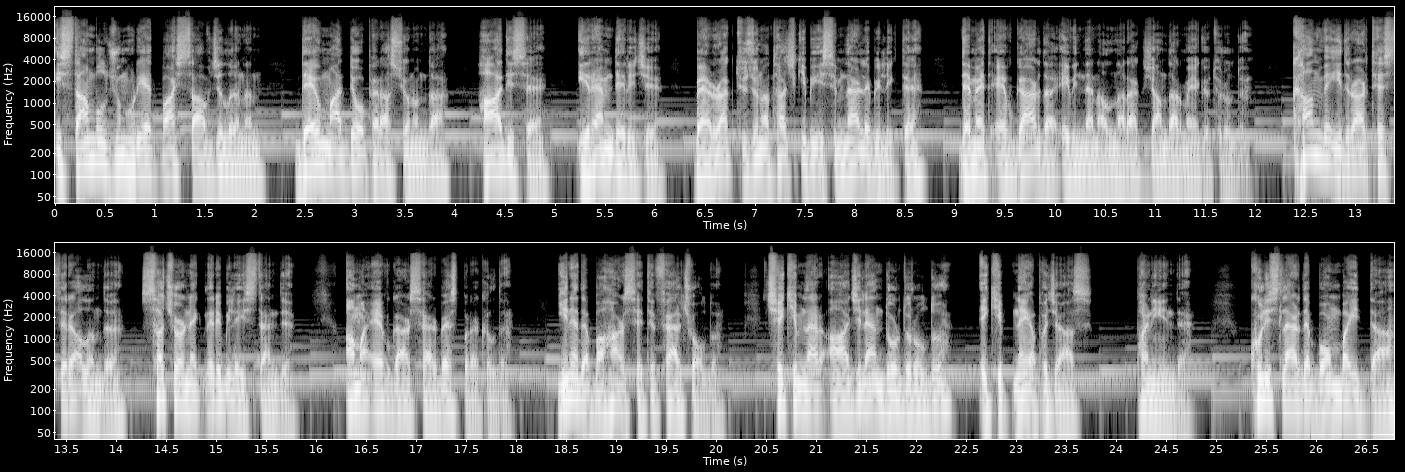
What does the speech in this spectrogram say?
İstanbul Cumhuriyet Başsavcılığı'nın dev madde operasyonunda Hadise, İrem Derici, Berrak Tüzün Ataç gibi isimlerle birlikte Demet Evgar da evinden alınarak jandarmaya götürüldü. Kan ve idrar testleri alındı, saç örnekleri bile istendi. Ama Evgar serbest bırakıldı. Yine de bahar seti felç oldu. Çekimler acilen durduruldu, ekip ne yapacağız? Paniğinde. Kulislerde bomba iddia,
